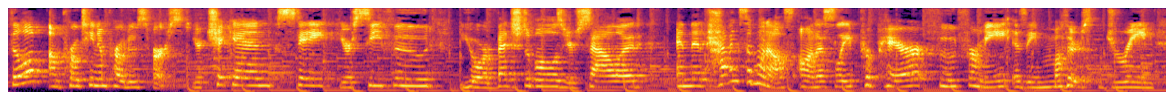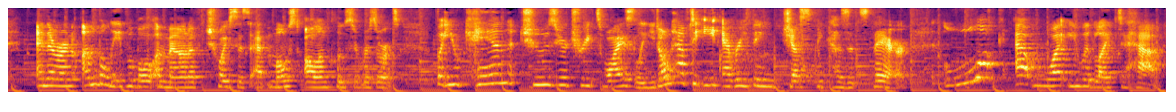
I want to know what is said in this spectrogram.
Fill up on protein and produce first. Your chicken, steak, your seafood, your vegetables, your salad, and then having someone else, honestly, prepare food for me is a mother's dream. And there are an unbelievable amount of choices at most all-inclusive resorts. But you can choose your treats wisely. You don't have to eat everything just because it's there. Look at what you would like to have.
